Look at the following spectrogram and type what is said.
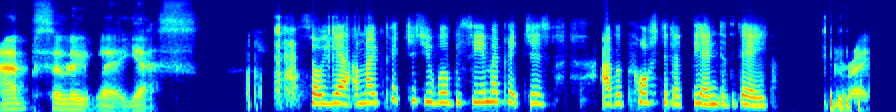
absolutely. Yes. So yeah, and my pictures, you will be seeing my pictures. I will post it at the end of the day. Great.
